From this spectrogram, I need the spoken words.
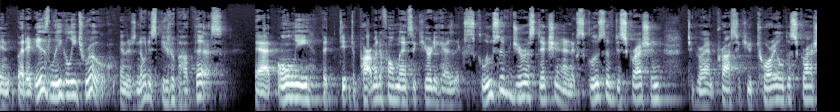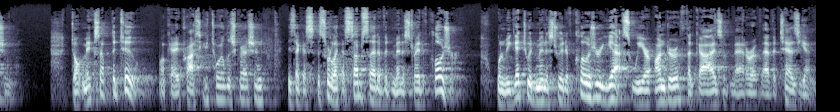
And, but it is legally true, and there's no dispute about this, that only the Department of Homeland Security has exclusive jurisdiction and exclusive discretion to grant prosecutorial discretion. Don't mix up the two, okay? Prosecutorial discretion is like a, sort of like a subset of administrative closure. When we get to administrative closure, yes, we are under the guise of matter of Avetisyan,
